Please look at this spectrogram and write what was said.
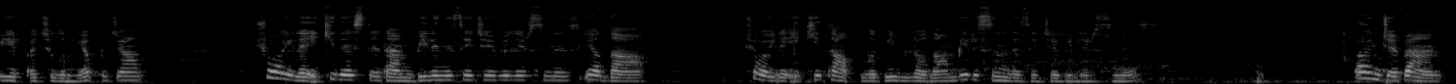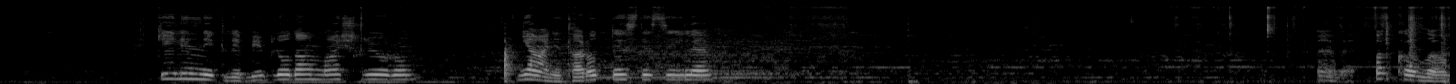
bir açılım yapacağım. Şöyle iki desteden birini seçebilirsiniz ya da Şöyle iki tatlı biblodan birisini de seçebilirsiniz. Önce ben gelinlikli biblodan başlıyorum. Yani tarot destesiyle. Evet, bakalım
